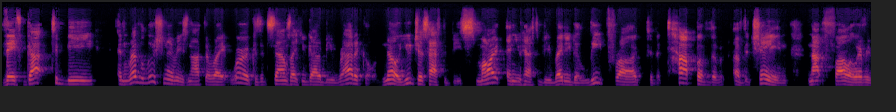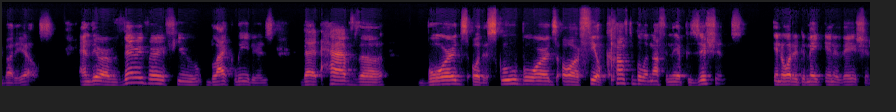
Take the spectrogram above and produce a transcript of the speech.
They've got to be and revolutionary is not the right word because it sounds like you got to be radical. No, you just have to be smart and you have to be ready to leapfrog to the top of the of the chain, not follow everybody else. And there are very very few black leaders that have the boards or the school boards or feel comfortable enough in their positions in order to make innovation.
